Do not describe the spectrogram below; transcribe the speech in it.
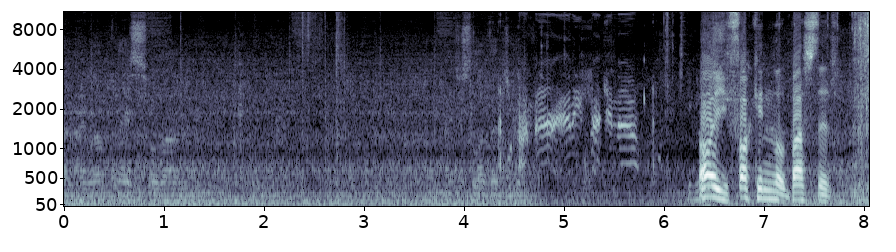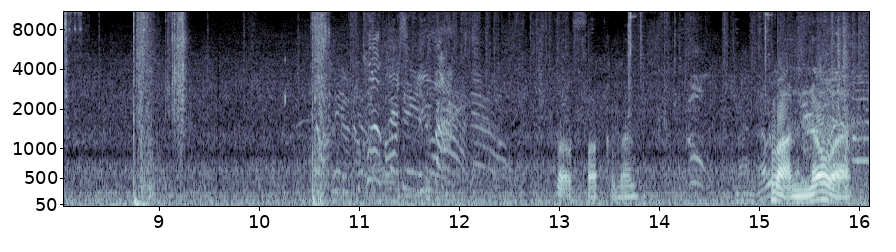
and I love this. Hold on. I just love that you can. you can Oh, you fucking little bastard. Little fucker, man. Man, Come was- on, Noah.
